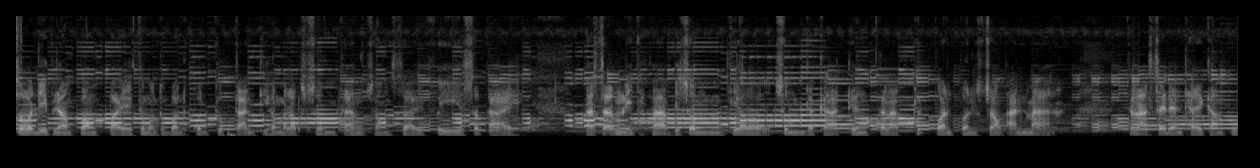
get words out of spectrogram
สวัสดีพี่น้องปองไปกำมลทุกบอลทุกคนทุกท่านที่เข้ามารับชมทางช่องสายฟรีสไตล์อาสามันจะพาไปชมเกี่ยวชมบรรยากาศถึงตลาดทุกปอนปอนสองอันมา ตลาดชายแดนไทยกัมพู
